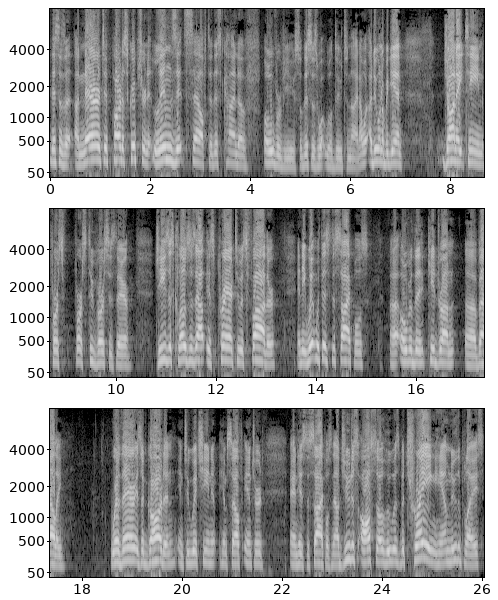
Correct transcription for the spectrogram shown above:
this is a, a narrative part of Scripture, and it lends itself to this kind of overview. So, this is what we'll do tonight. I, do want to begin John 18, the first, first two verses there. Jesus closes out his prayer to his Father, and he went with his disciples uh, over the Kidron uh, Valley, where there is a garden into which he himself entered and his disciples. Now, Judas also, who was betraying him, knew the place,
